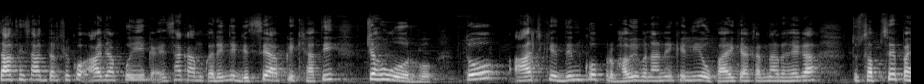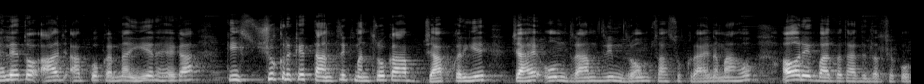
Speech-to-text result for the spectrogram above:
साथ ही साथ दर्शकों, आज आपको एक ऐसा काम करेंगे जिससे आपकी ख्याति चहुओर हो। तो आज के दिन को प्रभावी बनाने के लिए उपाय क्या करना रहेगा? तो सबसे पहले तो आज आपको करना ये रहेगा कि शुक्र के तांत्रिक मंत्रों का आप जाप करिए, चाहे ओम द्राम द्रीम द्रोम सा शुक्राय नमा हो। और एक बात बता दें दर्शकों,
